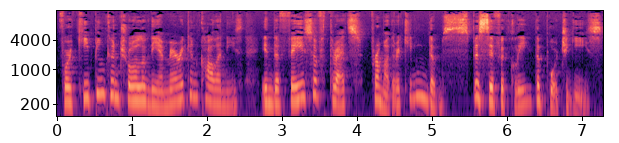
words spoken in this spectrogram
for keeping control of the American colonies in the face of threats from other kingdoms, specifically the Portuguese.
